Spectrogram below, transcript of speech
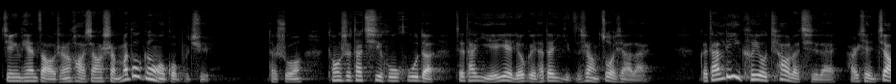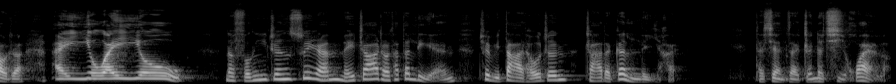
今天早晨好像什么都跟我过不去，他说。同时，他气呼呼地在他爷爷留给他的椅子上坐下来。可他立刻又跳了起来，而且叫着：“哎呦，哎呦！”那缝衣针虽然没扎着他的脸，却比大头针扎得更厉害。他现在真的气坏了，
